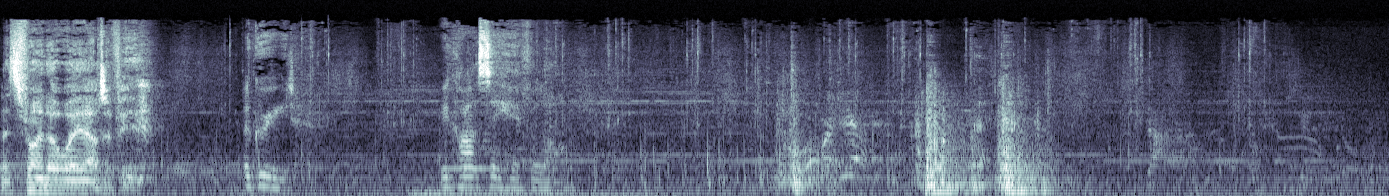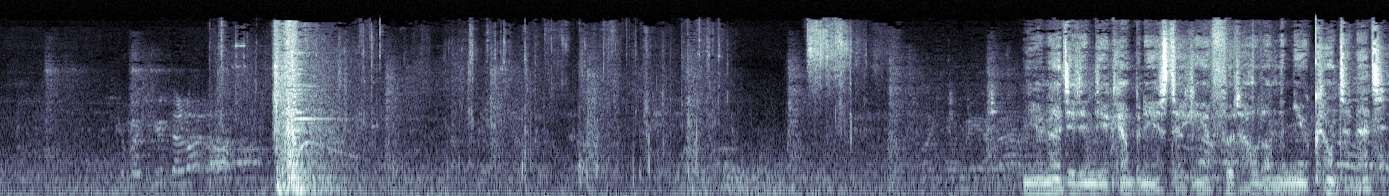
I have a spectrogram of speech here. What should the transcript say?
Let's find our way out of here. Agreed. We can't stay here for long. Company is taking a foothold on the new continent.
